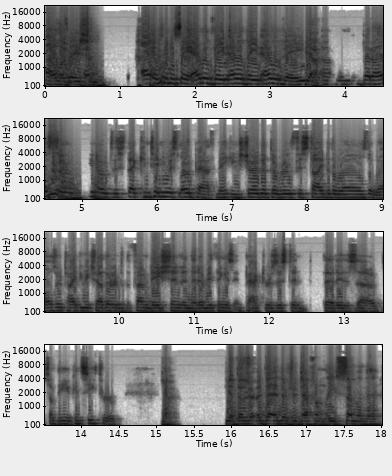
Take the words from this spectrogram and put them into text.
elevation. I was going to say elevate, elevate, elevate. Yeah. Um, but also, you know, just that continuous load path, making sure that the roof is tied to the walls, the walls are tied to each other and to the foundation, and that everything is impact resistant. That is uh, something you can see through. Yeah. Yeah, those are those are definitely some of the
